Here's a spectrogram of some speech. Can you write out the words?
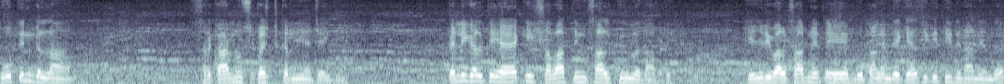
ਦੋ ਤਿੰਨ ਗੱਲਾਂ ਸਰਕਾਰ ਨੂੰ ਸਪਸ਼ਟ ਕਰਨੀਆਂ ਚਾਹੀਦੀਆਂ। ਪਹਿਲੀ ਗੱਲ ਤੇ ਇਹ ਹੈ ਕਿ ਸਵਾ ਤਿੰਨ ਸਾਲ ਕਿਉਂ ਲਗਾਤੇ ਕੇਜਰੀਵਾਲ ਸਾਹਿਬ ਨੇ ਤੇ ਵੋਟਾਂ ਲੈਂਦੇ ਕਿਹਾ ਸੀ ਕਿ 30 ਦਿਨਾਂ ਦੇ ਅੰਦਰ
